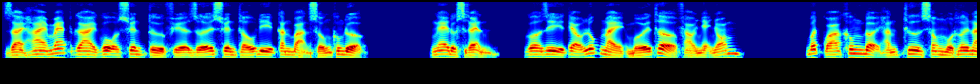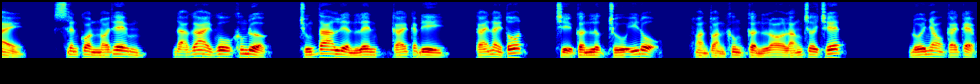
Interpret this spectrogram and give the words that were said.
dài 2 mét gai gỗ xuyên từ phía dưới xuyên thấu đi căn bản sống không được. Nghe được Sven, gờ gì tẹo lúc này mới thở phào nhẹ nhõm. Bất quá không đợi hắn thư xong một hơi này, sơn còn nói thêm, đã gai gỗ không được, chúng ta liền lên cái kẹp đi, cái này tốt, chỉ cần lực chú ý độ, hoàn toàn không cần lo lắng chơi chết. Đối nhau cái kẹp.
